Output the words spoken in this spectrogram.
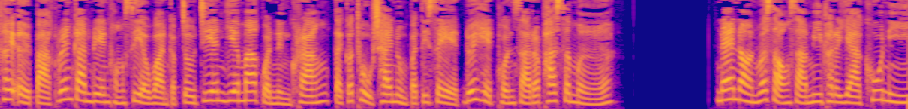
เคยเอ่ยปากเรื่องการเรียนของเสี่ยหวานกับโจเจี้ยนเย่มากกว่าหนึ่งครั้ง แต่ก็ถูกชายหนุ่มปฏิเสธด้วยเหตุผลสารพัดเสมอ แน่นอนว่าสองสามีภรรยาคู่นี้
